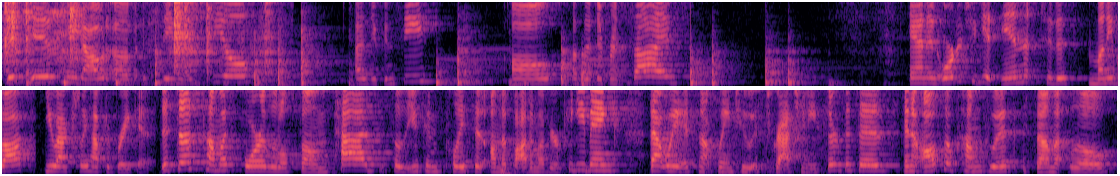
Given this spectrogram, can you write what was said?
This is made out of stainless steel. As you can see, all of the different sides. And in order to get into this money box, you actually have to break it. This does come with four little foam pads so that you can place it on the bottom of your piggy bank. That way it's not going to scratch any surfaces. And it also comes with some little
